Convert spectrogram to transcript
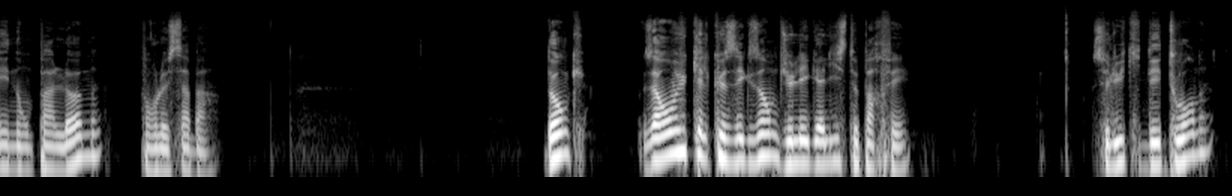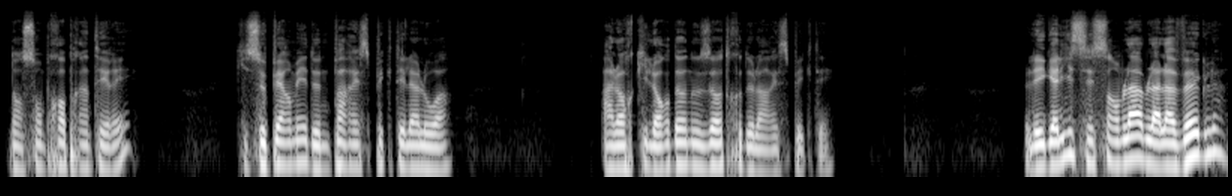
et non pas l'homme pour le sabbat. Donc, nous avons vu quelques exemples du légaliste parfait. Celui qui détourne dans son propre intérêt, qui se permet de ne pas respecter la loi, alors qu'il ordonne aux autres de la respecter. Légaliste est semblable à l'aveugle,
